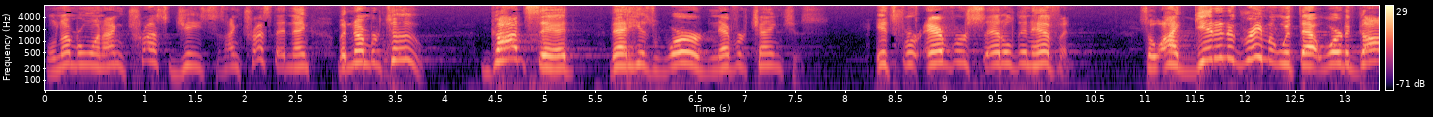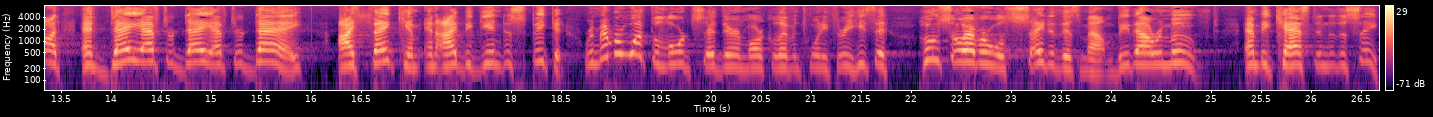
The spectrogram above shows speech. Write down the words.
Well, number one, I can trust Jesus. I can trust that name. But number two, God said that His Word never changes, it's forever settled in heaven. So I get in agreement with that Word of God, and day after day after day, I thank Him and I begin to speak it. Remember what the Lord said there in Mark 11 23? He said, Whosoever will say to this mountain, Be thou removed and be cast into the sea.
